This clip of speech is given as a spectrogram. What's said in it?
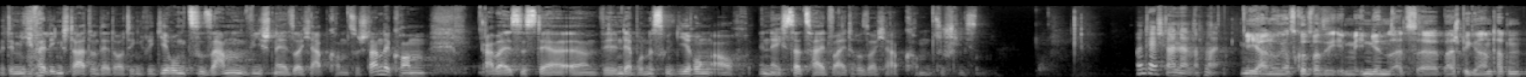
mit dem jeweiligen Staat und der dortigen Regierung zusammen, wie schnell solche Abkommen zustande kommen. Aber es ist der äh, Willen der Bundesregierung, auch in nächster Zeit weitere solche Abkommen zu schließen. Und Herr Steiner nochmal. Ja, nur ganz kurz, was Sie eben Indien als äh, Beispiel genannt hatten.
